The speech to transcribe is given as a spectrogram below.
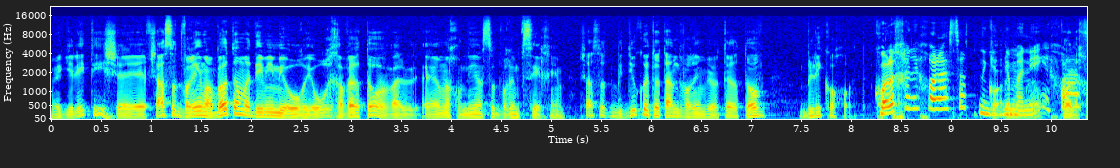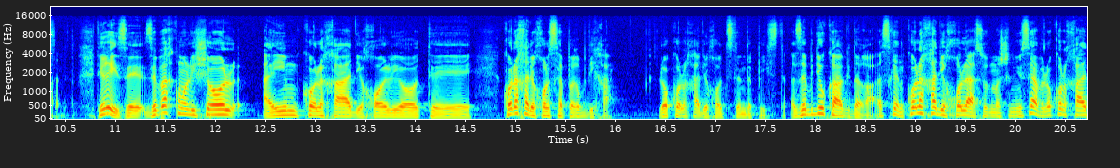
וגיליתי שאפשר לעשות דברים הרבה יותר מדהימים מאורי. אורי חבר טוב, אבל היום אנחנו יודעים לעשות דברים פסיכיים. אפשר לעשות בדיוק את אותם דברים ויותר טוב, בלי כוחות. כל אחד יכול לעשות? נגיד, גם אני יכול לעשות? אחד. תראי, זה, זה בערך כמו לשאול, האם כל אחד יכול להיות, אה, כל אחד יכול לספר בדיחה. לא כל אחד יכול להיות סטנדאפיסט. אז זה בדיוק ההגדרה. אז כן, כל אחד יכול לעשות מה שאני עושה, אבל לא כל אחד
